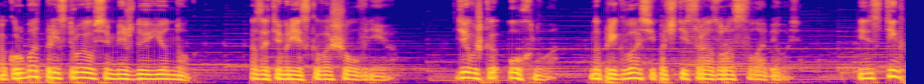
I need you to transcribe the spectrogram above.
а Курбат пристроился между ее ног, а затем резко вошел в нее. Девушка охнула, напряглась и почти сразу расслабилась. Инстинкт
